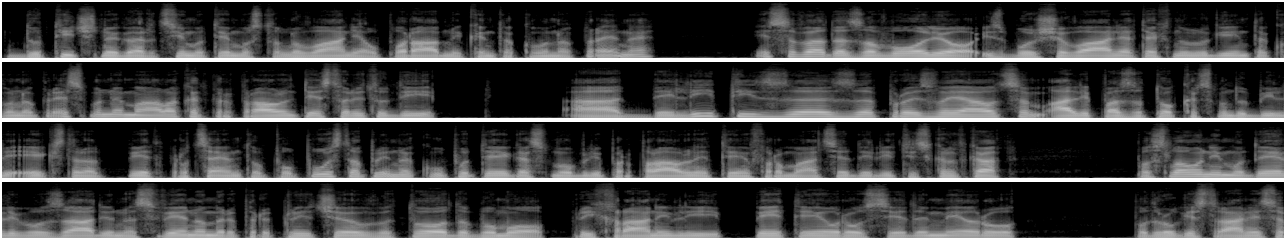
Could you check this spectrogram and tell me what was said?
dotičnega, recimo, temu stanovanja, uporabnika in tako naprej. Ne? In seveda za voljo izboljševanja tehnologij in tako naprej smo ne malo krat pripravljeni te stvari tudi deliti z, z proizvajalcem, ali pa zato, ker smo dobili ekstra 5% popusta pri nakupu tega, smo bili pripravljeni te informacije deliti. Skratka, poslovni modeli v ozadju nas venomer prepričajo v to, da bomo prihranili 5 evrov, 7 evrov, po drugi strani se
